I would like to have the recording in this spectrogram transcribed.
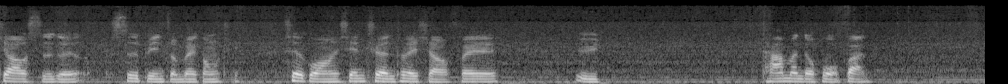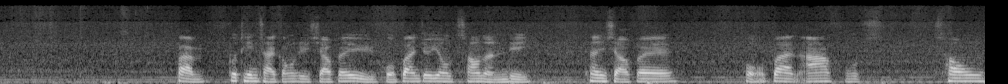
叫十个士兵准备攻击。这国王先劝退小飞与他们的伙伴，伴不听才攻击。小飞与伙伴就用超能力，但小飞伙伴阿福聪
